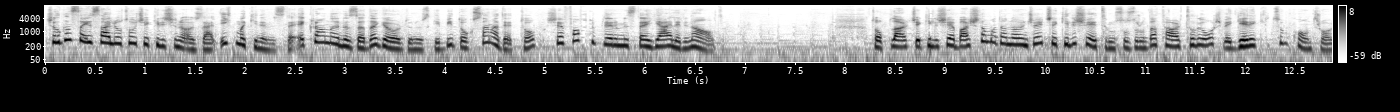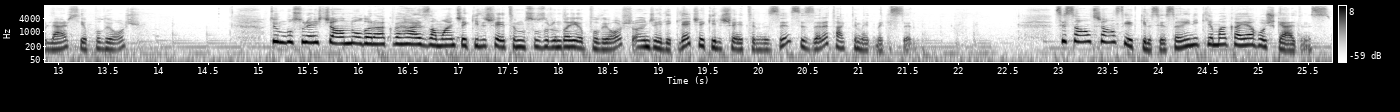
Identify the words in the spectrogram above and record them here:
Çılgın sayısal loto çekilişine özel ilk makinemizde ekranlarınızda da gördüğünüz gibi 90 adet top şeffaf tüplerimizde yerlerini aldı. Toplar çekilişe başlamadan önce çekiliş heyetimiz huzurunda tartılıyor ve gerekli tüm kontroller yapılıyor. Tüm bu süreç canlı olarak ve her zaman çekiliş heyetimiz huzurunda yapılıyor. Öncelikle çekiliş heyetimizi sizlere takdim etmek isterim. Sisal Şans Yetkilisi Sayın İklim Akay'a hoş geldiniz.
